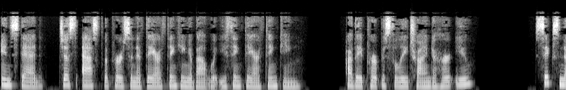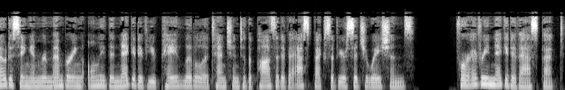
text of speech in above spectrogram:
Instead, just ask the person if they are thinking about what you think they are thinking. Are they purposefully trying to hurt you? 6. Noticing and remembering only the negative, you pay little attention to the positive aspects of your situations. For every negative aspect,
